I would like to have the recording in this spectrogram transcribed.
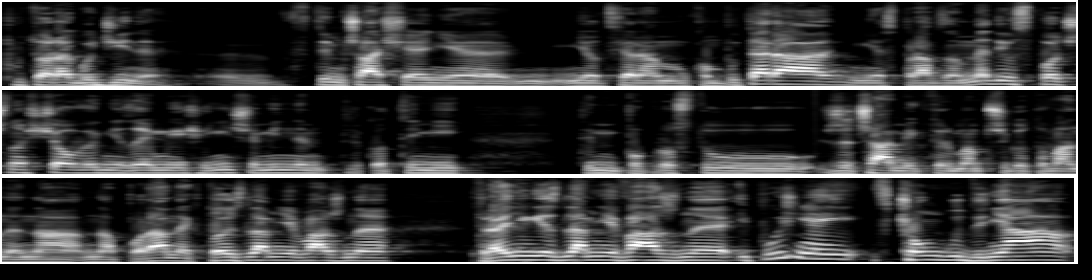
półtora godziny. Yy, w tym czasie nie, nie otwieram komputera, nie sprawdzam mediów społecznościowych, nie zajmuję się niczym innym, tylko tymi, tymi po prostu rzeczami, które mam przygotowane na, na poranek. To jest dla mnie ważne. Trening jest dla mnie ważny i później w ciągu dnia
